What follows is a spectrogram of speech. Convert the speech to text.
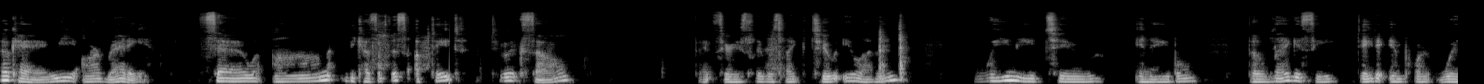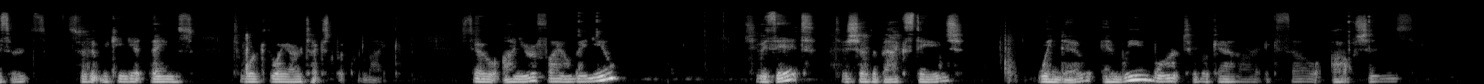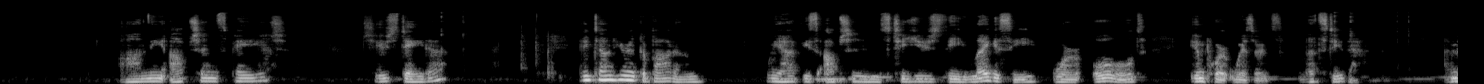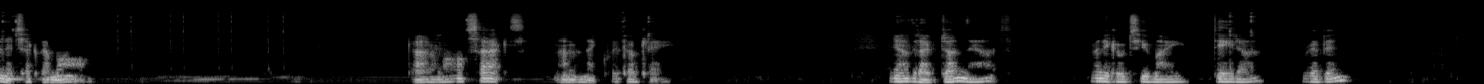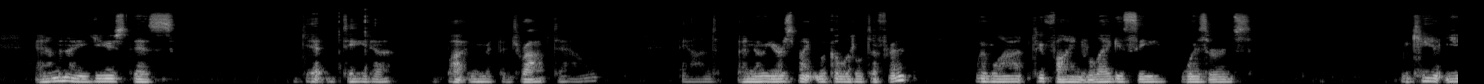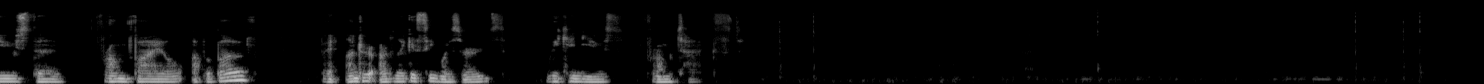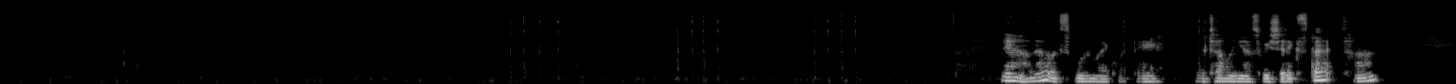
Okay, we are ready. So, um, because of this update to Excel, that seriously was like 211, we need to enable the legacy data import wizards so that we can get things to work the way our textbook would like. So, on your file menu, choose it to show the backstage window, and we want to look at our Excel options on the options page, choose data. And down here at the bottom, we have these options to use the legacy or old import wizards. Let's do that. I'm going to check them all. Got them all checked. I'm going to click OK. Now that I've done that, I'm going to go to my data ribbon and I'm going to use this get data button with the drop down. And I know yours might look a little different. We want to find legacy wizards. We can't use the from file up above, but under our legacy wizards, we can use from text. Now, that looks more like what they were telling us we should expect, huh?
